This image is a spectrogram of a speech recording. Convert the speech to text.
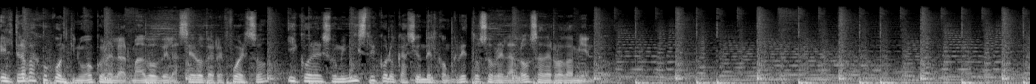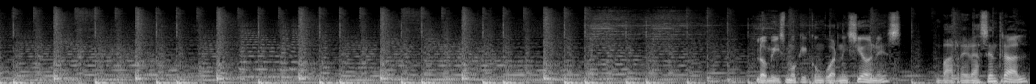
El trabajo continuó con el armado del acero de refuerzo y con el suministro y colocación del concreto sobre la losa de rodamiento. Lo mismo que con guarniciones, barrera central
